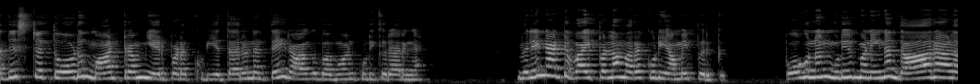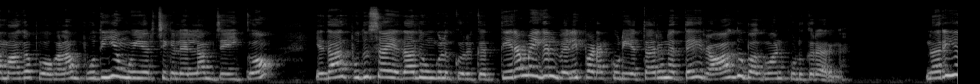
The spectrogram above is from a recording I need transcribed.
அதிர்ஷ்டத்தோடு மாற்றம் ஏற்படக்கூடிய தருணத்தை ராகு பகவான் குடிக்கிறாருங்க. வெளிநாட்டு வாய்ப்பெல்லாம் வரக்கூடிய அமைப்பு இருக்குது போகணும்னு முடிவு பண்ணிங்கன்னா தாராளமாக போகலாம். புதிய முயற்சிகள் எல்லாம் ஜெயிக்கும். ஏதாவது புதுசாக ஏதாவது உங்களுக்கு இருக்குது திறமைகள் வெளிப்படக்கூடிய தருணத்தை ராகு பகவான் கொடுக்குறாருங்க. நிறைய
